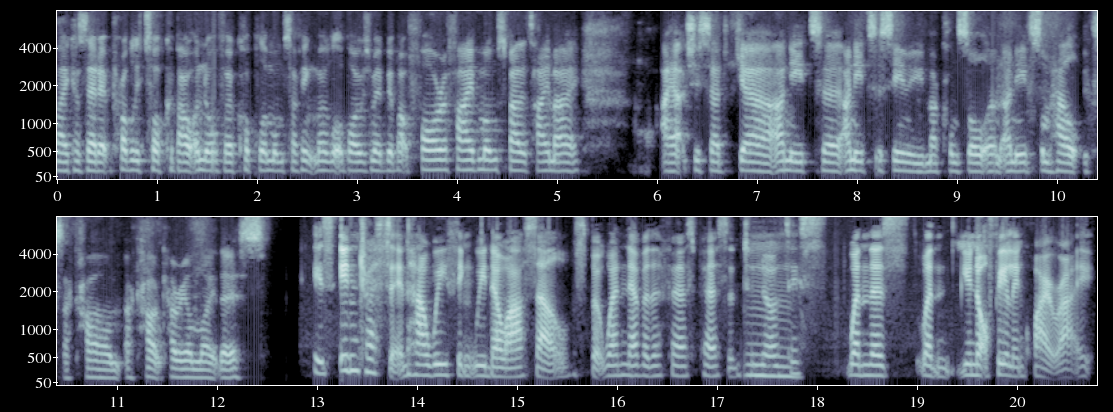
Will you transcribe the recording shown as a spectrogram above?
like I said, it probably took about another couple of months. I think my little boy was maybe about four or five months by the time I I actually said, Yeah, I need to I need to see my consultant. I need some help because I can't I can't carry on like this. It's interesting how we think we know ourselves, but we're never the first person to mm. notice when there's when you're not feeling quite right.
